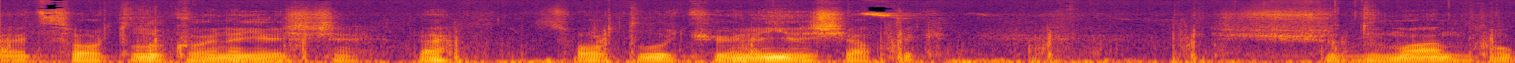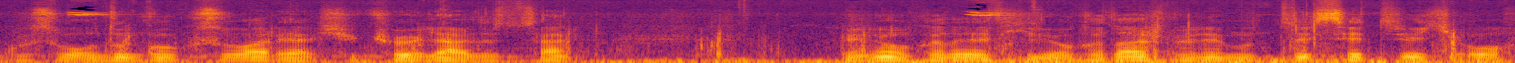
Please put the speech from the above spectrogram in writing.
Evet Sortulu koyuna girişi. Heh, Sortulu köyüne giriş yaptık. Şu duman kokusu, odun kokusu var ya şu köylerde tüten. Beni o kadar etkiliyor, o kadar böyle mutlu hissettiriyor ki oh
